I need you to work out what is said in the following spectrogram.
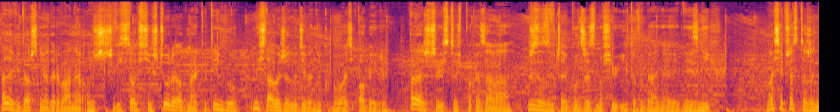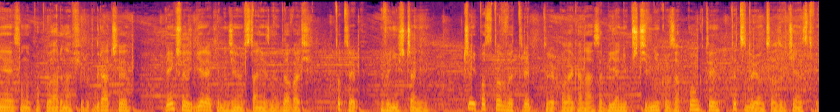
Ale widocznie oderwane od rzeczywistości szczury od marketingu myślały, że ludzie będą kupować obie gry. Ale rzeczywistość pokazała, że zazwyczaj budżet zmusił ich do wybrania jednej z nich. Właśnie przez to, że nie jest ona popularna wśród graczy, większość gier, jakie będziemy w stanie znajdować, to tryb wyniszczenie, czyli podstawowy tryb, który polega na zabijaniu przeciwników za punkty decydujące o zwycięstwie.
